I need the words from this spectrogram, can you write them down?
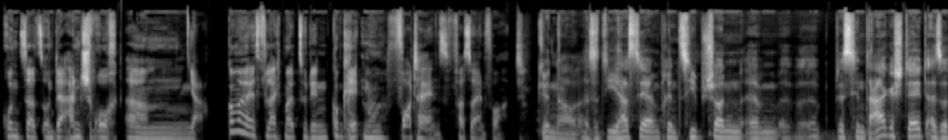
Grundsatz und der Anspruch. Ähm, ja, Kommen wir jetzt vielleicht mal zu den konkreten Vorteilen, was so ein Fonds hat. Genau, also die hast du ja im Prinzip schon ähm, ein äh, bisschen dargestellt. Also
